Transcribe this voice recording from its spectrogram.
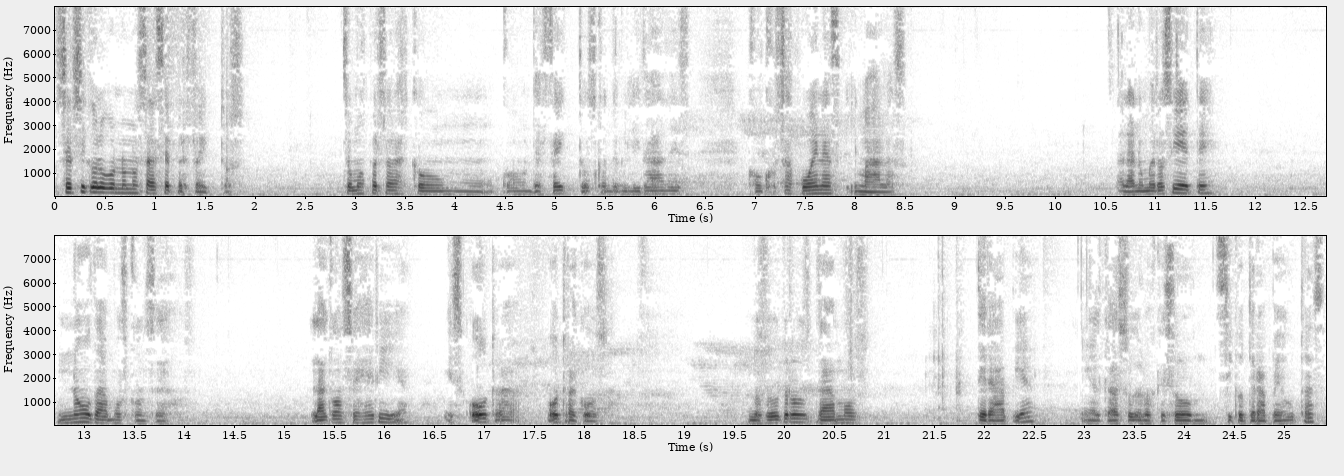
ser psicólogo no nos hace perfectos. Somos personas con, con defectos, con debilidades, con cosas buenas y malas. A la número 7, no damos consejos. La consejería es otra, otra cosa. Nosotros damos terapia, en el caso de los que son psicoterapeutas.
